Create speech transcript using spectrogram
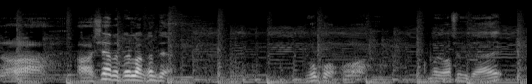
아, 아 시야는 별로 안 간대 먹고 와, 한 마리 왔습니다. 예. 왔습니다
